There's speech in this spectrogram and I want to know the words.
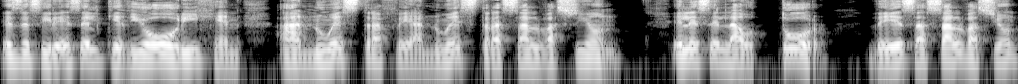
Es decir, es el que dio origen a nuestra fe, a nuestra salvación. Él es el autor de esa salvación,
